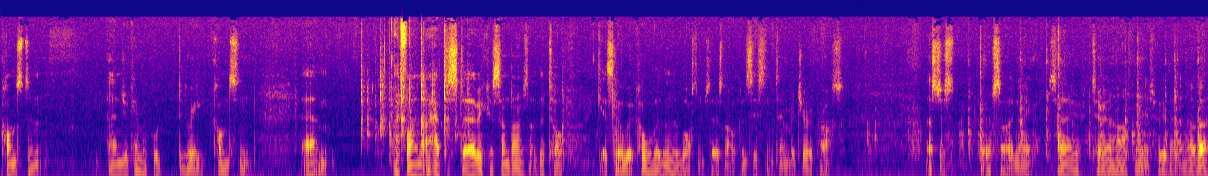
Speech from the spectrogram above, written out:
constant and your chemical degree constant. Um, I find that I have to stir because sometimes like the top gets a little bit colder than the bottom, so it's not a consistent temperature across. That's just a little side note. So two and a half minutes, we'll give that another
